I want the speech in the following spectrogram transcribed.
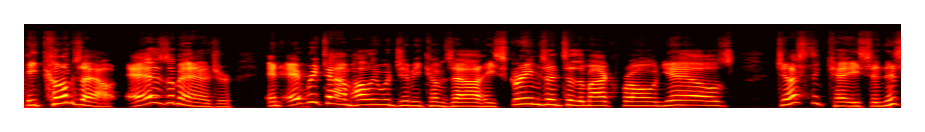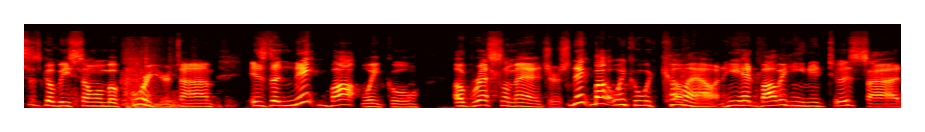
He comes out as a manager, and every time Hollywood Jimmy comes out, he screams into the microphone, yells, just in case, and this is going to be someone before your time, is the Nick Bockwinkel of wrestling managers. Nick Bockwinkel would come out and he had Bobby Heenan to his side,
